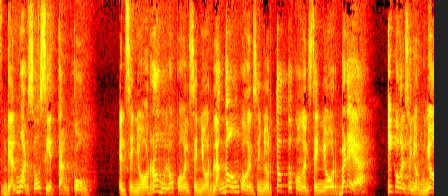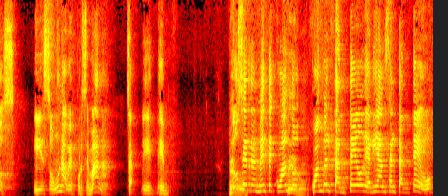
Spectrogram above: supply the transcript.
de almuerzo sí están con el señor Rómulo, con el señor Blandón, con el señor Toto, con el señor Brea y con el señor Muñoz. Y son una vez por semana. O sea, eh, eh, no sé realmente cuándo, cuándo el tanteo de alianza, el tanteo...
